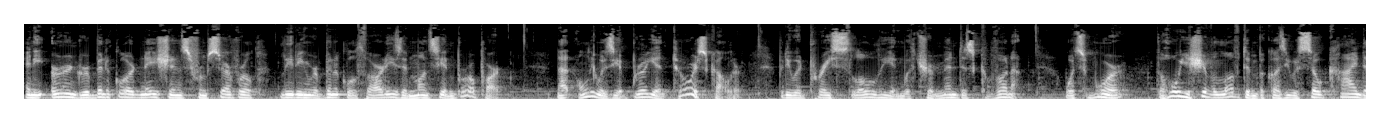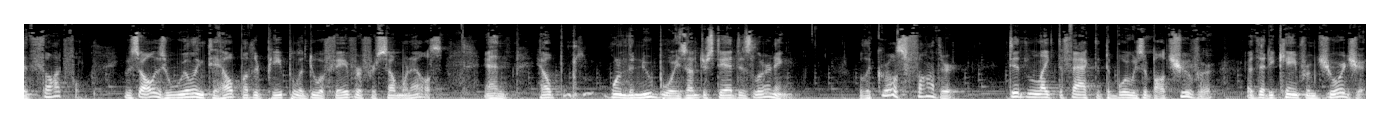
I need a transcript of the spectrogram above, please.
and he earned rabbinical ordinations from several leading rabbinical authorities in Monsey and Borough Park. Not only was he a brilliant Torah scholar, but he would pray slowly and with tremendous kavanah. What's more, the whole yeshiva loved him because he was so kind and thoughtful. He was always willing to help other people and do a favor for someone else, and help one of the new boys understand his learning. Well, the girl's father didn't like the fact that the boy was a Baal Tshuva, or that he came from Georgia.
